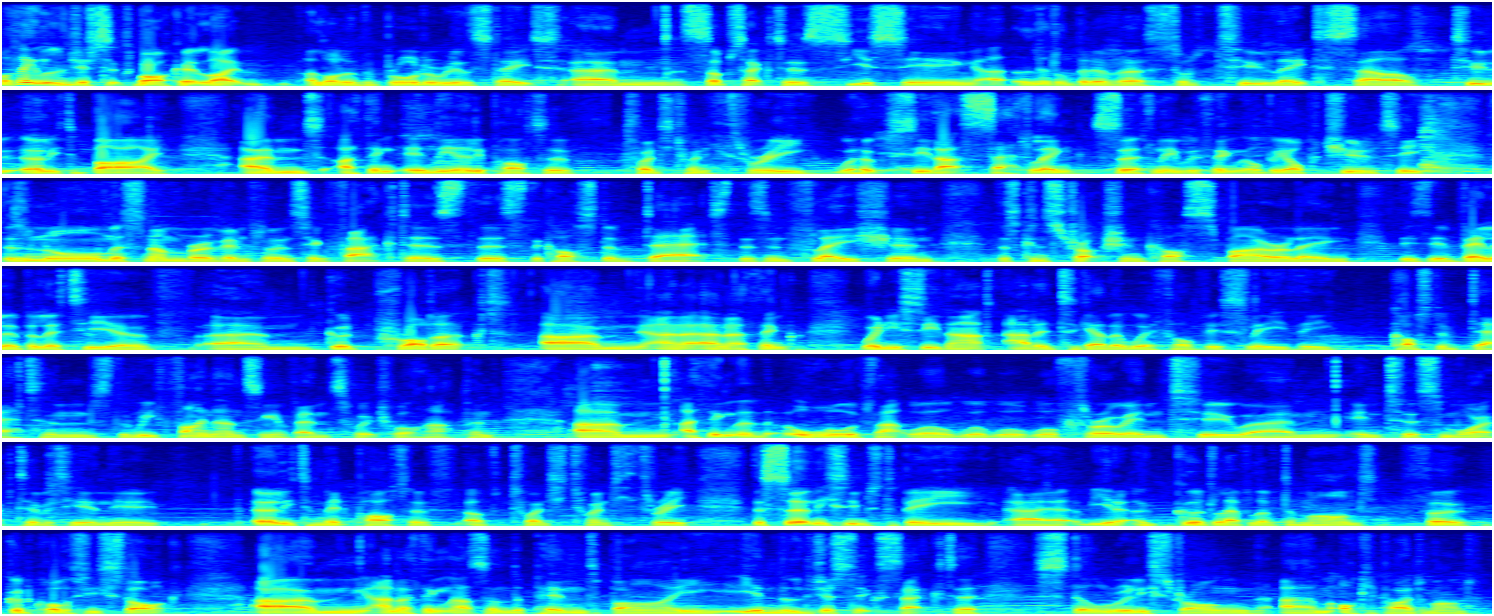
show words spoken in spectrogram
Well, I think the logistics market, like a lot of the broader real estate um, subsectors, you're seeing a little bit of a sort of too late to sell, too early to buy. And I think in the early part of 2023, we hope to see that settling. Certainly, we think there'll be opportunity. There's an enormous number of influencing factors. There's the cost of debt, there's inflation, there's construction costs spiraling, there's the availability of um, good product. Um, and, and I think when you see that added together with obviously the cost of debt and the refinancing events which will happen. Um, I think that all of that will, will, will, throw into, um, into some more activity in the early to mid part of, of 2023. There certainly seems to be uh, you know, a good level of demand for good quality stock. Um, and I think that's underpinned by, in the logistics sector, still really strong um, occupier demand.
